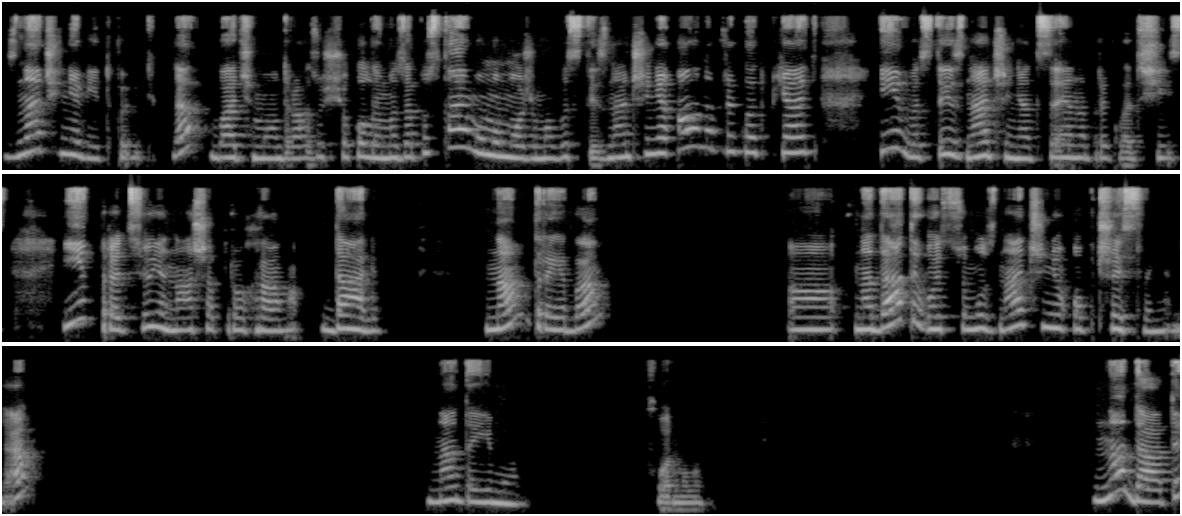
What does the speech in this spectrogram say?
значення відповідь. Да? Бачимо одразу, що коли ми запускаємо, ми можемо ввести значення А, наприклад, 5, і ввести значення С, наприклад, 6. І працює наша програма. Далі. Нам треба надати ось цьому значенню обчислення. Да? Надаємо формулу. Надати,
